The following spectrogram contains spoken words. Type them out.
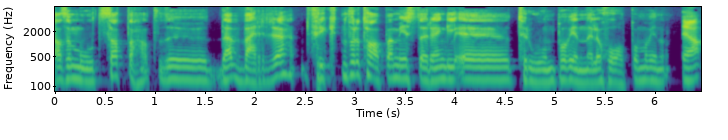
Altså motsatt, da. At du, det er verre. Frykten for å tape er mye større enn eh, troen på å vinne, eller håpet om å vinne. Ja.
